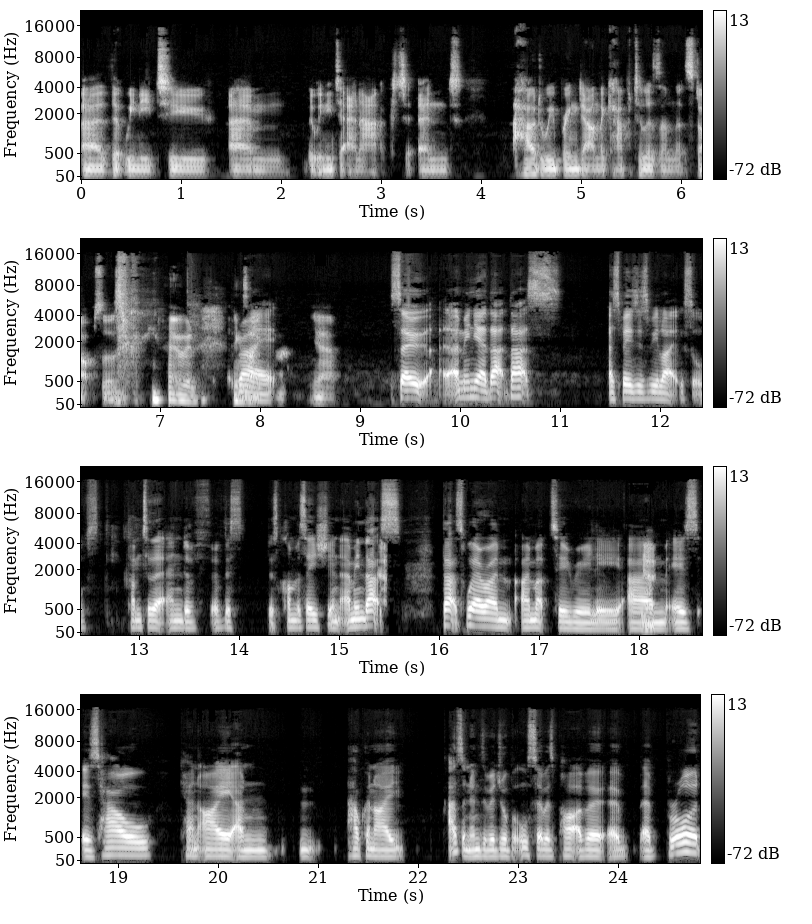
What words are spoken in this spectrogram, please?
uh, that we need to um, that we need to enact? And how do we bring down the capitalism that stops us you know and things like right. that? Yeah. So i mean yeah that that's i suppose as we like sort of come to the end of, of this this conversation i mean that's that's where i'm i'm up to really Yeah. um is is how can i and mm, how can i as an individual but also as part of a, a, a broad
